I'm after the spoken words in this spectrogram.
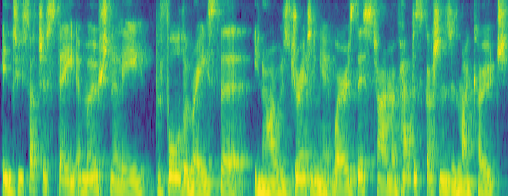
into such a state emotionally before the race that, you know, I was dreading it. Whereas this time I've had discussions with my coach.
